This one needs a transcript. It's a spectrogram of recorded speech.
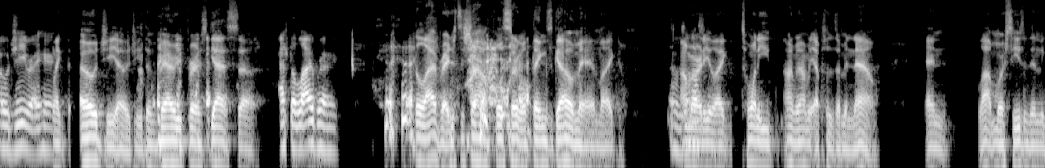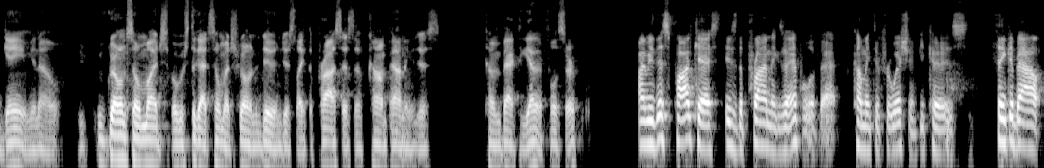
OG right here. Like OG, OG, the very first guest. So at the library. the library, just to show how full circle things go, man. Like I'm awesome. already like 20. I don't know how many episodes I'm in now, and a lot more seasons in the game. You know, we've grown so much, but we've still got so much growing to do, and just like the process of compounding and just coming back together full circle. I mean, this podcast is the prime example of that coming to fruition because think about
